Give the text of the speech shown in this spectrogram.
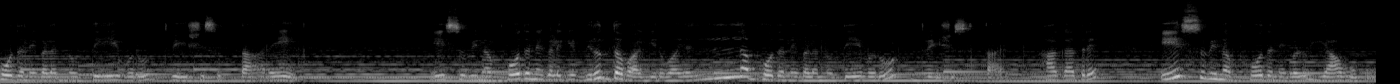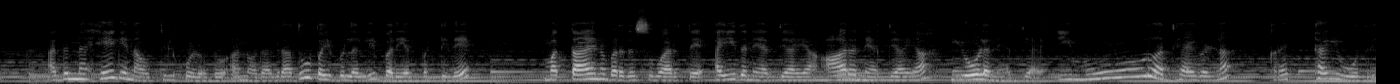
ಬೋಧನೆಗಳನ್ನು ದೇವರು ದ್ವೇಷಿಸುತ್ತಾರೆ. ಯೇಸುವಿನ ಬೋಧನೆಗಳಿಗೆ ವಿರುದ್ಧವಾಗಿರುವ ಎಲ್ಲ ಬೋಧನೆಗಳನ್ನು ದೇವರು ದ್ವೇಷಿಸುತ್ತಾರೆ. ಹಾಗಾದ್ರೆ ಯೇಸುವಿನ ಬೋಧನೆಗಳು ಯಾವುವು? ಅದನ್ನ ಹೇಗೆ ನಾವು ತಿಳ್ಕೊಳ್ಳೋದು ಅನ್ನೋದಾದರೆ, ಅದು ಬೈಬಲಲ್ಲಿ ಬರೆಯಲ್ಪಟ್ಟಿದೆ. ಮತ್ತಾಯನ ಬರೆದ ಸುವಾರ್ತೆ ಐದನೇ ಅಧ್ಯಾಯ, ಆರನೇ ಅಧ್ಯಾಯ, ಏಳನೇ ಅಧ್ಯಾಯ. ಈ ಮೂರು ಅಧ್ಯಾಯಗಳನ್ನ ಕರೆಕ್ಟಾಗಿ ಓದ್ರಿ.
